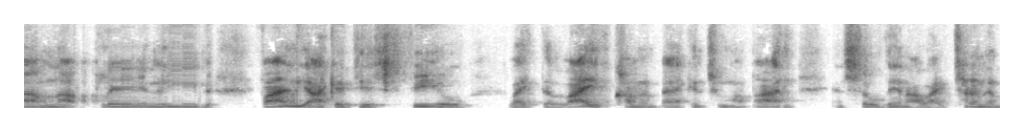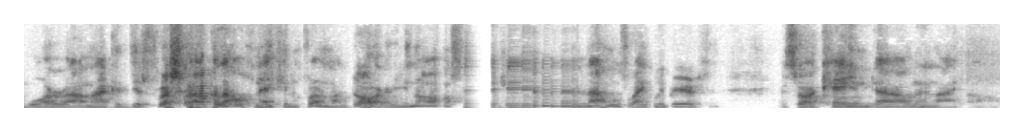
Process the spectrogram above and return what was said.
I'm not playing either. Finally, I could just feel like the life coming back into my body. And so then I like turned the water out and I could just rush out because I was naked in front of my daughter, you know what I'm saying? And that was like embarrassing. And so I came down and I, um,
